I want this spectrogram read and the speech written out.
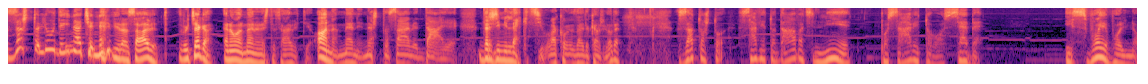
zašto ljude inače nervira savjet? Zbog čega? Eno, on mene nešto savjetio. Ona mene nešto savjet daje. Drži mi lekciju. Ovako, znaj da kažu, jel da? Zato što savjetodavac nije posavjetovao sebe i svojevoljno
